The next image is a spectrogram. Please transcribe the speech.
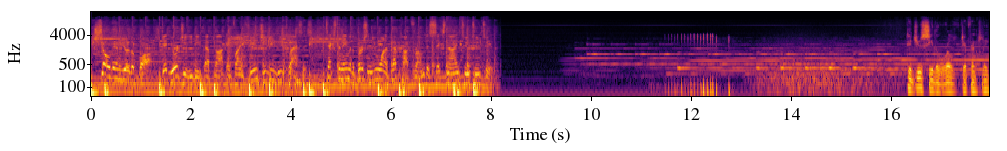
Show them you're the boss. Get your GED pep talk and find free GED classes. Text the name of the person you want a pep talk from to 69222. Did you see the world differently?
